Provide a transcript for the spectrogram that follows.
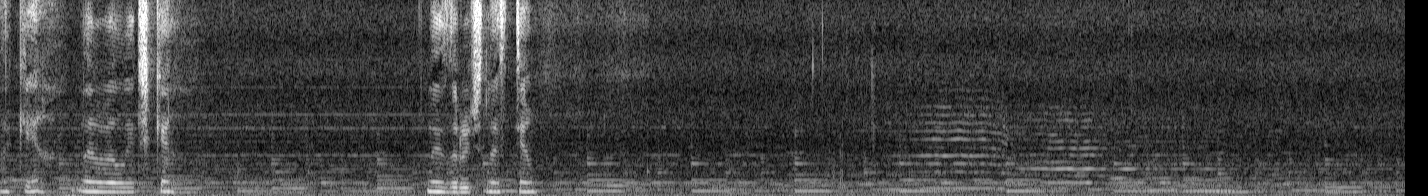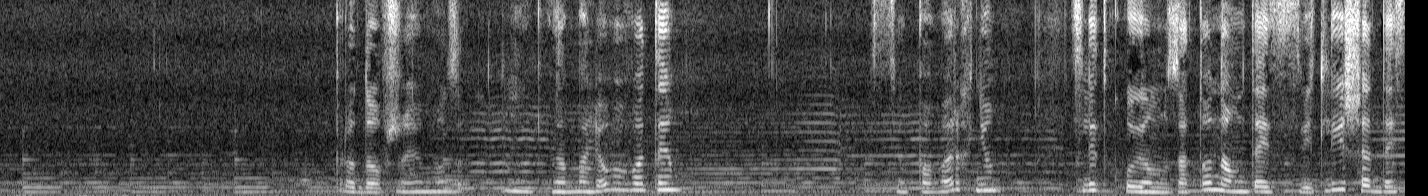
Такі невеличкі незручності. Продовжуємо з- м, всю поверхню. Слідкуємо за тоном, десь світліше, десь,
